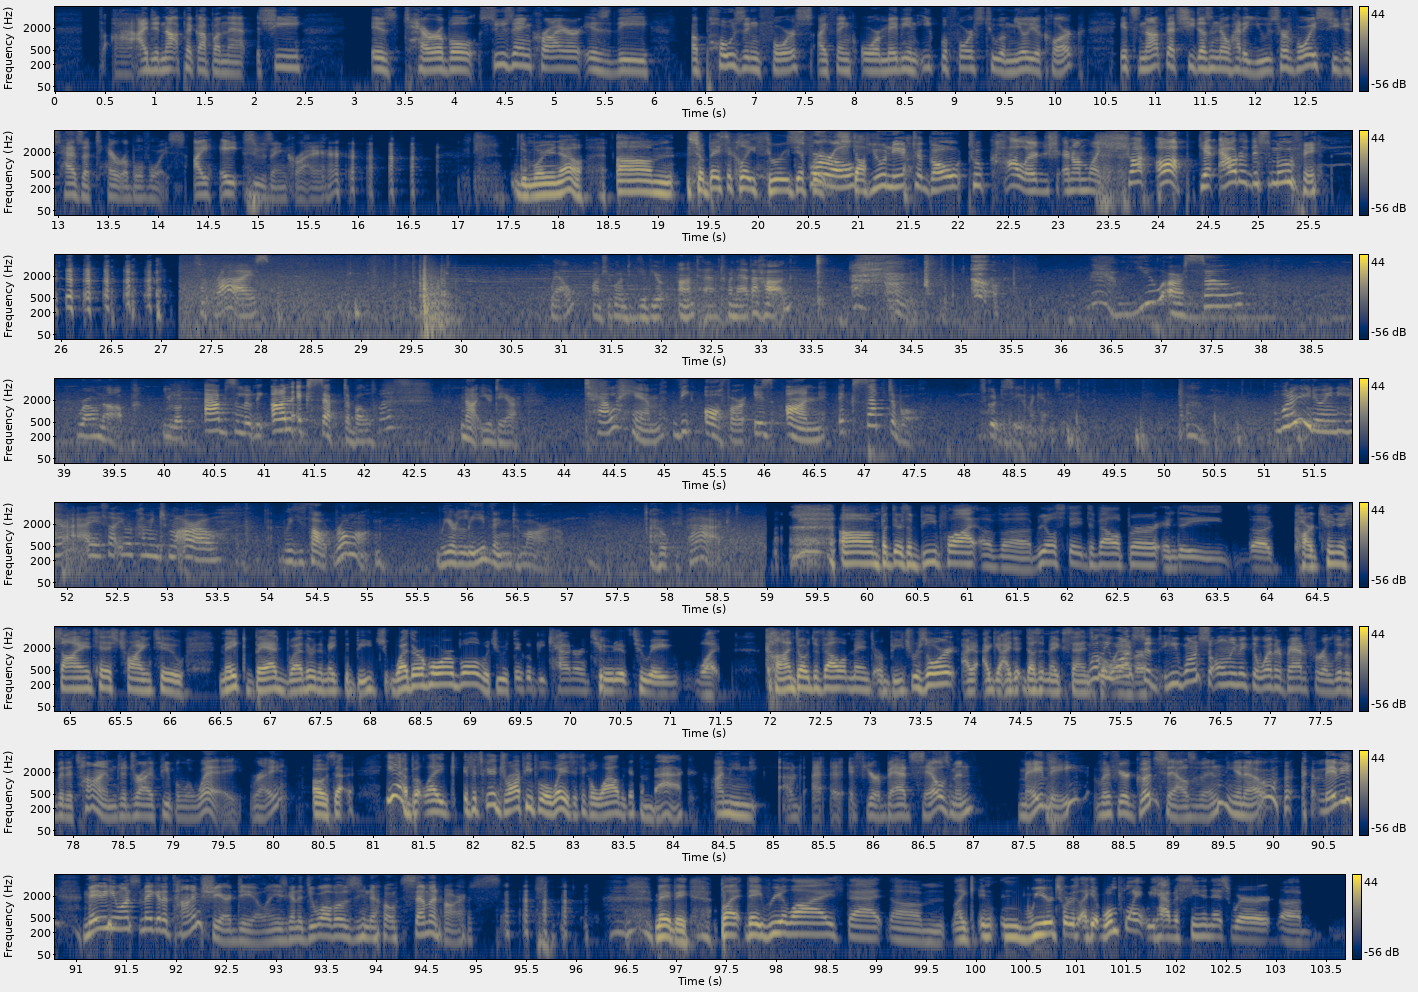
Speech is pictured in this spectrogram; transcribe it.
I did not pick up on that. She is terrible. Suzanne Cryer is the opposing force, I think, or maybe an equal force to Emilia Clarke. It's not that she doesn't know how to use her voice, she just has a terrible voice. I hate Suzanne Cryer. The more you know. Um, so basically, through different Squirrel, stuff. you need to go to college. And I'm like, shut up. Get out of this movie. Surprise. Well, aren't you going to give your Aunt Antoinette a hug? oh. Well, you are so grown up. You look absolutely unacceptable. What? Not you, dear. Tell him the offer is unacceptable. It's good to see you, Mackenzie. What are you doing here? I thought you were coming tomorrow. Well, you thought wrong. We are leaving tomorrow. I hope you've packed. Um, but there's a B plot of a real estate developer and the the cartoonish scientist trying to make bad weather to make the beach weather horrible, which you would think would be counterintuitive to a what condo development or beach resort. I, I, I it doesn't make sense. well, he whatever. wants to he wants to only make the weather bad for a little bit of time to drive people away, right? Oh, is that? Yeah, but like if it's going to draw people away, it's going to take a while to get them back. I mean, if you're a bad salesman, maybe. but if you're a good salesman, you know, maybe maybe he wants to make it a timeshare deal, and he's going to do all those, you know, seminars. maybe. But they realize that um like in, in weird sort of like at one point we have a scene in this where uh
